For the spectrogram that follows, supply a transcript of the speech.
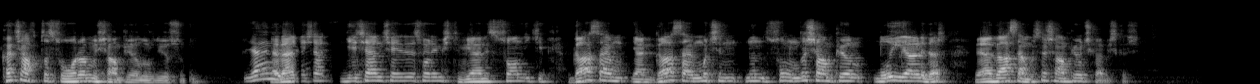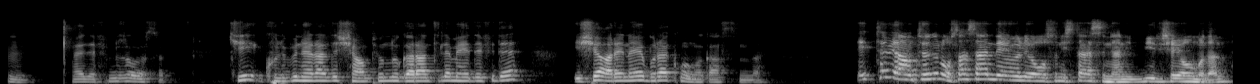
kaç hafta sonra mı şampiyon olur diyorsun? Yani Ya ben geçen geçen şeyde de söylemiştim. Yani son iki Galatasaray yani Galatasaray maçının sonunda şampiyonluğu ilan eder veya Galatasaray maçında şampiyon çıkar Beşiktaş. Hedefimiz orası. Ki kulübün herhalde şampiyonluğu garantileme hedefi de işi arenaya bırakmamak aslında. E tabii antrenör olsan sen de öyle olsun istersin. Yani bir şey olmadan,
